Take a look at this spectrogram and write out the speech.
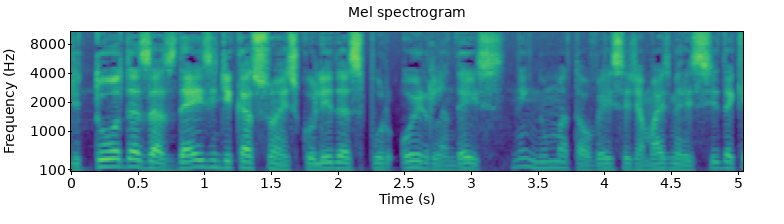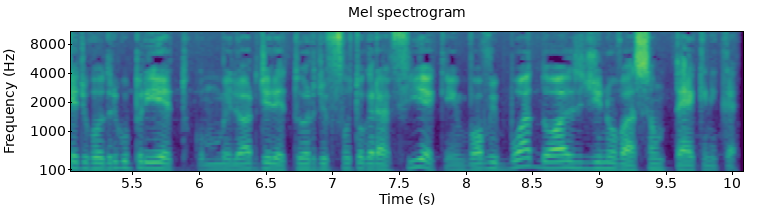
De todas as 10 indicações escolhidas por O Irlandês, nenhuma talvez seja mais merecida que a de Rodrigo Prieto, como melhor diretor de fotografia, que envolve boa dose de inovação técnica.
